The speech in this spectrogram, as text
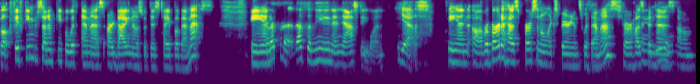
About 15% of people with MS are diagnosed with this type of MS. And And that's, a, that's the mean and nasty one. Yes, and uh, Roberta has personal experience with MS. Her husband has um,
